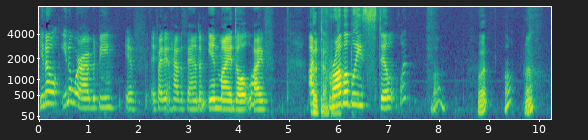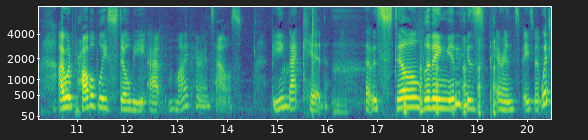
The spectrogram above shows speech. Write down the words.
You know, you know where I would be if if I didn't have the fandom in my adult life. I'd probably still what? What? I would probably still be at my parents' house, being that kid that was still living in his parents' basement. Which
